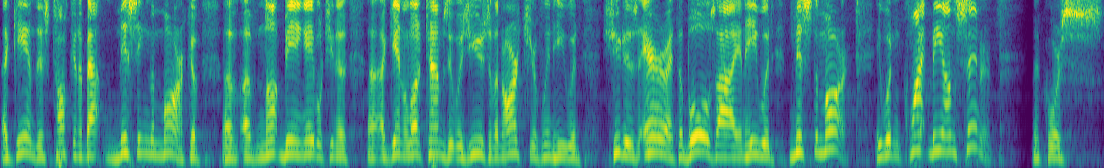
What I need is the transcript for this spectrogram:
Again, this talking about missing the mark, of, of, of not being able to, you know, uh, again, a lot of times it was used of an archer when he would shoot his arrow at the bullseye and he would miss the mark. He wouldn't quite be on center. And of course,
